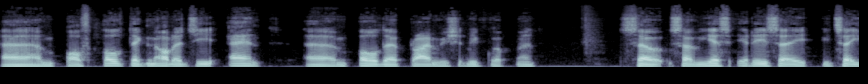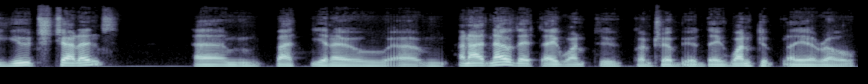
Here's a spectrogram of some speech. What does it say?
um, of old technology and um, older prime mission equipment. So so yes, it is a it's a huge challenge. Um, but you know, um, and I know that they want to contribute. They want to play a role.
